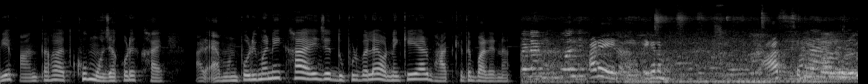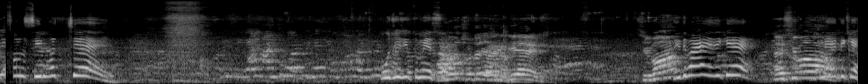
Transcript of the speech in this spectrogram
দিয়ে পান্তা ভাত খুব মজা করে খায়। আর এমন পরিমাণেই খায় যে দুপুরবেলায় অনেকেই আর ভাত খেতে পারে না। আরে, এখানে আসল সিন হচ্ছে। পুজোজি তুমি এসো। ছোট জায়গা। শিবা দিদি ভাই এদিকে। এই শিবা তুমি এদিকে।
